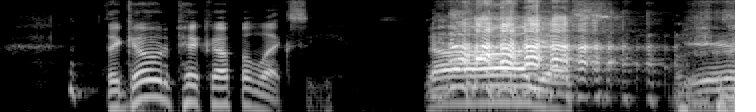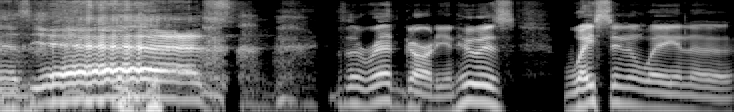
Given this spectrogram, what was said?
they go to pick up Alexi. Ah, yes, yes, yes. The Red Guardian, who is wasting away in a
